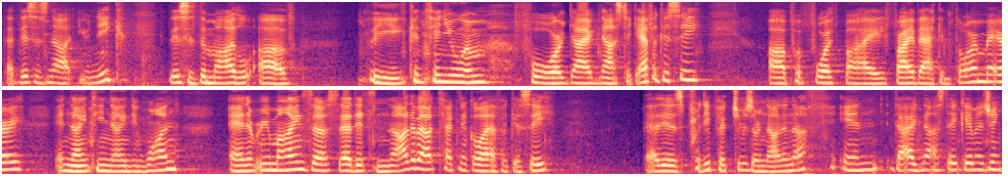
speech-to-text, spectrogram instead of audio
that this is not unique. This is the model of the continuum for diagnostic efficacy uh, put forth by Fryback and Thornbury in 1991. And it reminds us that it's not about technical efficacy, That is, pretty pictures are not enough in diagnostic imaging.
